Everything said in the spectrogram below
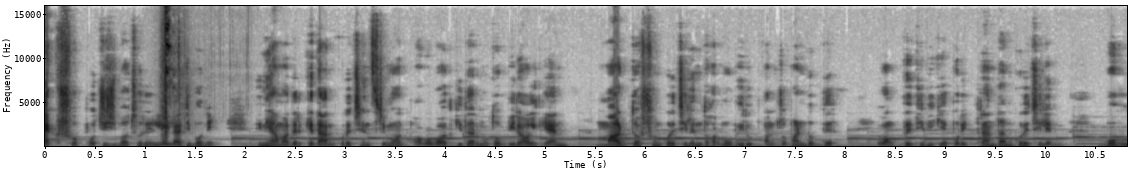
একশো পঁচিশ বছরের লীলা জীবনে তিনি আমাদেরকে দান করেছেন শ্রীমদ্ ভগবদ্গীতার মতো বিরল জ্ঞান, মার্গদর্শন করেছিলেন ধর্মভীরু পঞ্চপাণ্ডবদের এবং পৃথিবীকে পরিত্রাণ দান করেছিলেন বহু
